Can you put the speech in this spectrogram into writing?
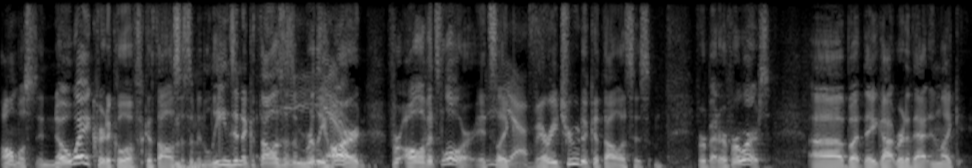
almost in no way critical of Catholicism mm-hmm. and leans into Catholicism really Yeah. hard for all of its lore. It's like Yes. very true to Catholicism, for better or for worse. Uh, but they got rid of that, and like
